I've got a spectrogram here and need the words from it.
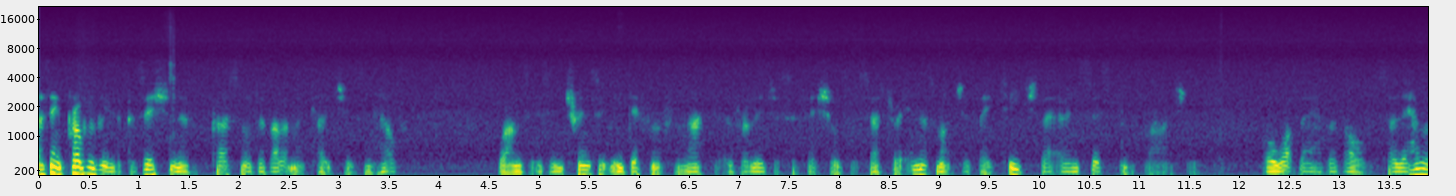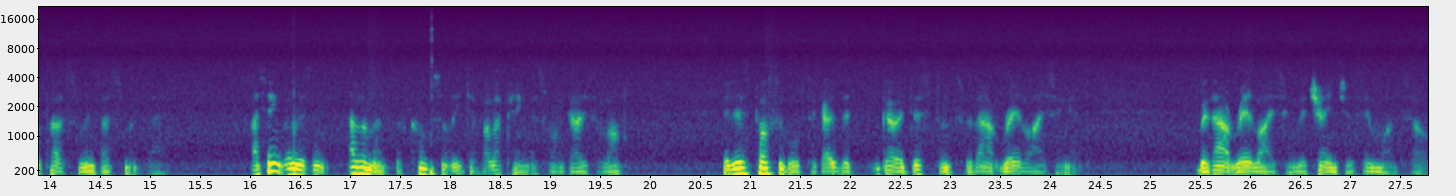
I think probably the personal development coaches and health ones is intrinsically different from that of religious officials, etc., inasmuch as they teach their own systems largely, or what they have evolved, so they have a personal investment there. I think there is an element of constantly developing as one goes along. It is possible to go, the, go a distance without realizing it, without realizing the changes in oneself,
